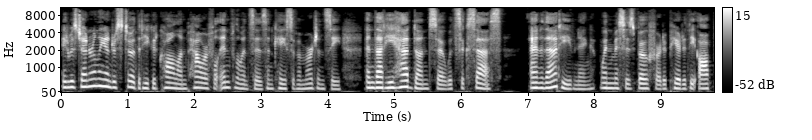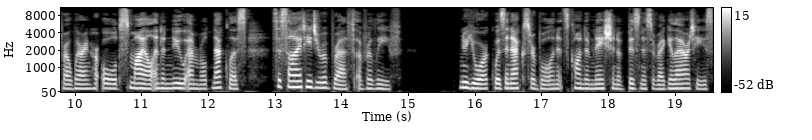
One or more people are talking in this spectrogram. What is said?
It was generally understood that he could call on powerful influences in case of emergency, and that he had done so with success; and that evening, when Mrs. Beaufort appeared at the opera wearing her old smile and a new emerald necklace, society drew a breath of relief. New York was inexorable in its condemnation of business irregularities.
